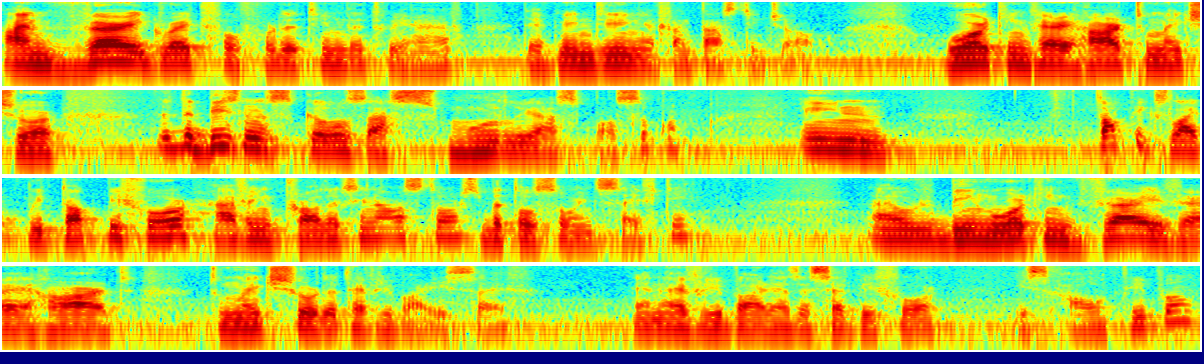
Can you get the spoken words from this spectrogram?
I'm very grateful for the team that we have. They've been doing a fantastic job, working very hard to make sure that the business goes as smoothly as possible. In topics like we talked before, having products in our stores, but also in safety. Uh, we've been working very, very hard to make sure that everybody is safe. And everybody, as I said before, is our people,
